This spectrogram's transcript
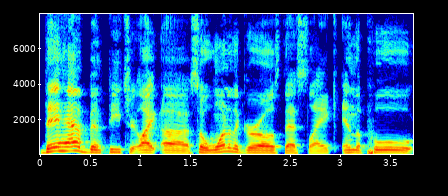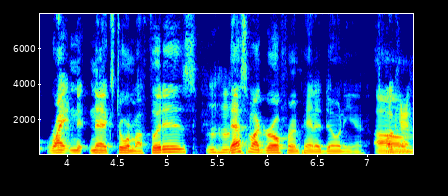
They have been featured, like uh, so one of the girls that's like in the pool right ne- next door where my foot is. Mhm. That's my girlfriend Panadonia. Um, Okay.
